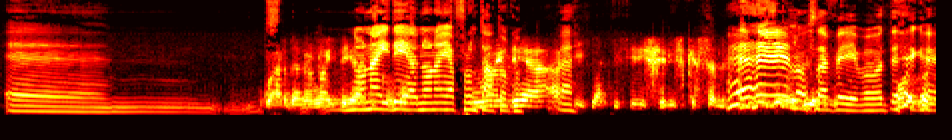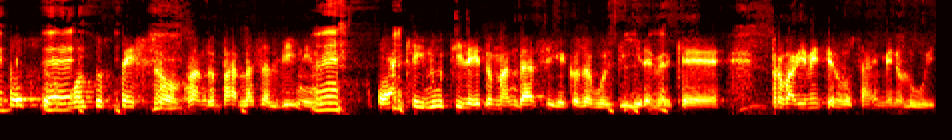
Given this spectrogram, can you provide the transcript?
eh, Guarda, non ho idea. Non hai idea, non hai affrontato. Non ho idea a, eh. chi, a chi, si riferisca Salvini. Eh, lo sapevo. Molto, spesso, eh. molto spesso quando parla Salvini eh. è anche inutile domandarsi che cosa vuol dire perché probabilmente non lo sa nemmeno lui.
